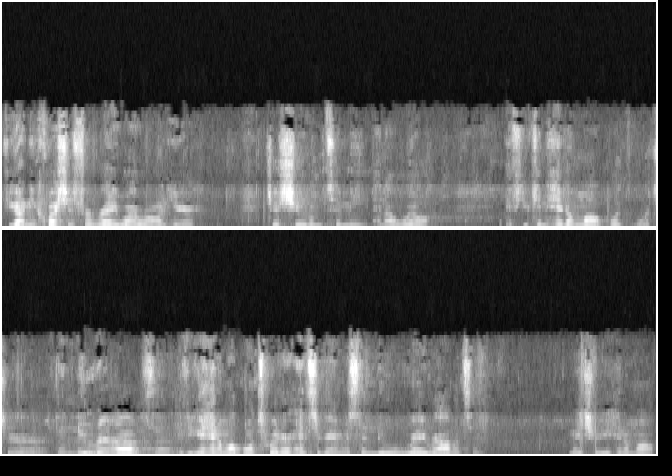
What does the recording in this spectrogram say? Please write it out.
If you got any questions for Ray while we're on here, just shoot them to me, and I will. If you can hit him up, what what's your? Uh, The new Ray Robinson. if you can hit him up on Twitter, Instagram, it's the new Ray Robinson. Make sure you hit him up.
